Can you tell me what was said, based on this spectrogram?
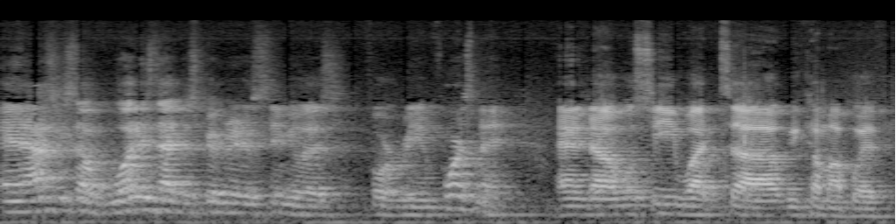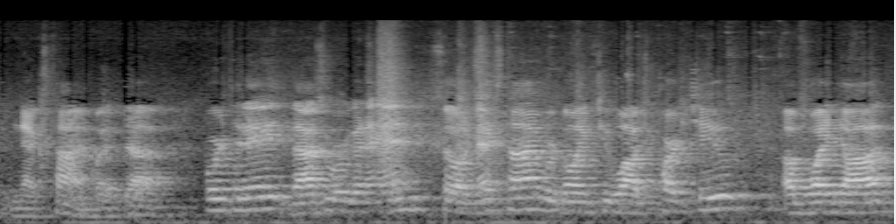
and ask yourself, what is that discriminative stimulus for reinforcement? And uh, we'll see what uh, we come up with next time. But uh, for today, that's where we're going to end. So next time, we're going to watch part two of White Dog,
